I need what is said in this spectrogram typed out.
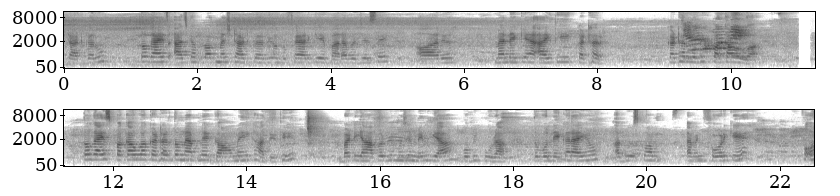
स्टार्ट करूँ? तो गाइस आज का ब्लॉग मैं स्टार्ट कर रही हूँ दोपहर के 12 बजे से। और मैं लेके आई थी कटहर कटहर वो भी पका हुआ। तो गाइस पका हुआ कटहर तो मैं अपने गाँव में ही खाती थी बट यहाँ पर भी मुझे मिल गया, वो भी पूरा। तो वो लेकर आई हूँ। अभी उसको हम आई मीन फोड़ के फोड़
